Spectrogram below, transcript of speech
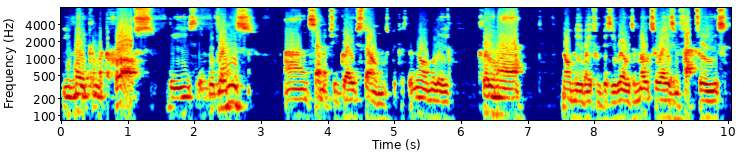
you may come across these in woodlands and cemetery gravestones because they're normally clean air, normally away from busy roads and motorways and factories.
